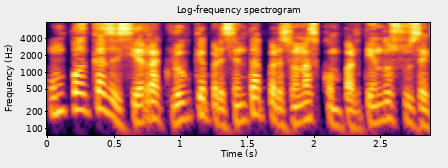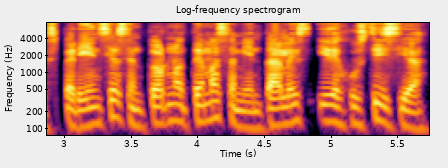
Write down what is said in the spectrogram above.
un podcast de Sierra Club que presenta a personas compartiendo sus experiencias en torno a temas ambientales y de justicia.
